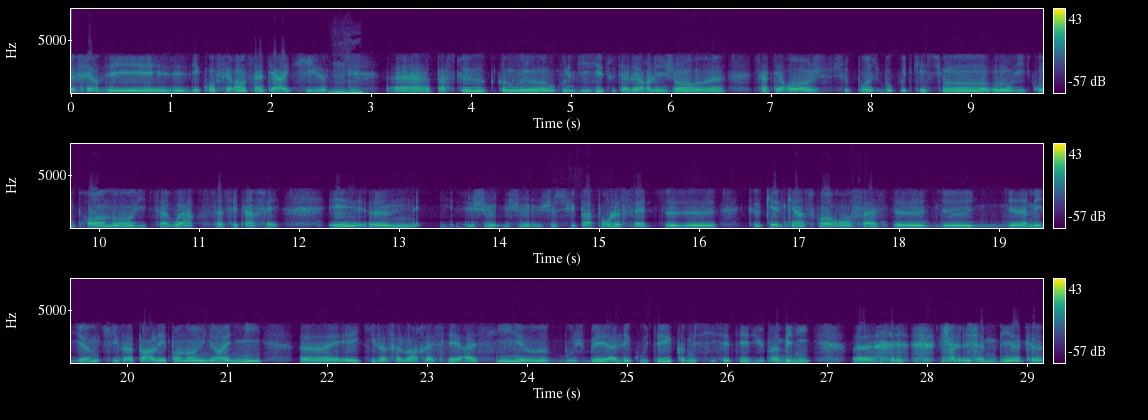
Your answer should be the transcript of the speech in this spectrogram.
de faire des, des- des conférences interactives. Mhm. Euh, parce que, comme vous, vous le disiez tout à l'heure, les gens euh, s'interrogent, se posent beaucoup de questions, ont envie de comprendre, ont envie de savoir. Ça, c'est un fait. Et euh, je, je je suis pas pour le fait euh, que quelqu'un soit en face de, de, de médium qui va parler pendant une heure et demie euh, et qu'il va falloir rester assis euh, bouche bée à l'écouter comme si c'était du pain béni. J'aime bien que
